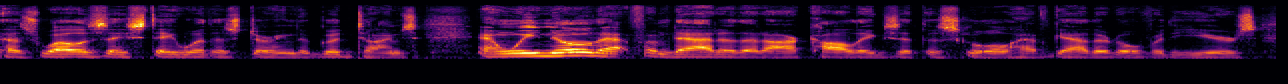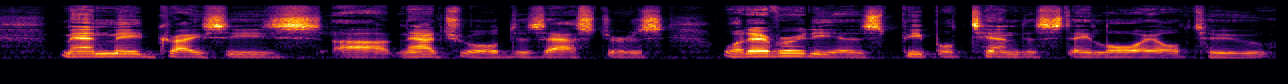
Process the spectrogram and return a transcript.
as, well as they stay with us during the good times. And we know that from data that our colleagues at the school have gathered over the years. Man-made crises, uh, natural disasters, whatever it is, people tend to stay loyal to,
